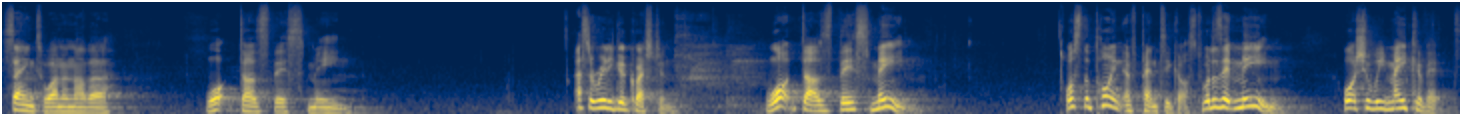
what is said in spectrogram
saying to one another, What does this mean? That's a really good question. What does this mean? What's the point of Pentecost? What does it mean? What should we make of it?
